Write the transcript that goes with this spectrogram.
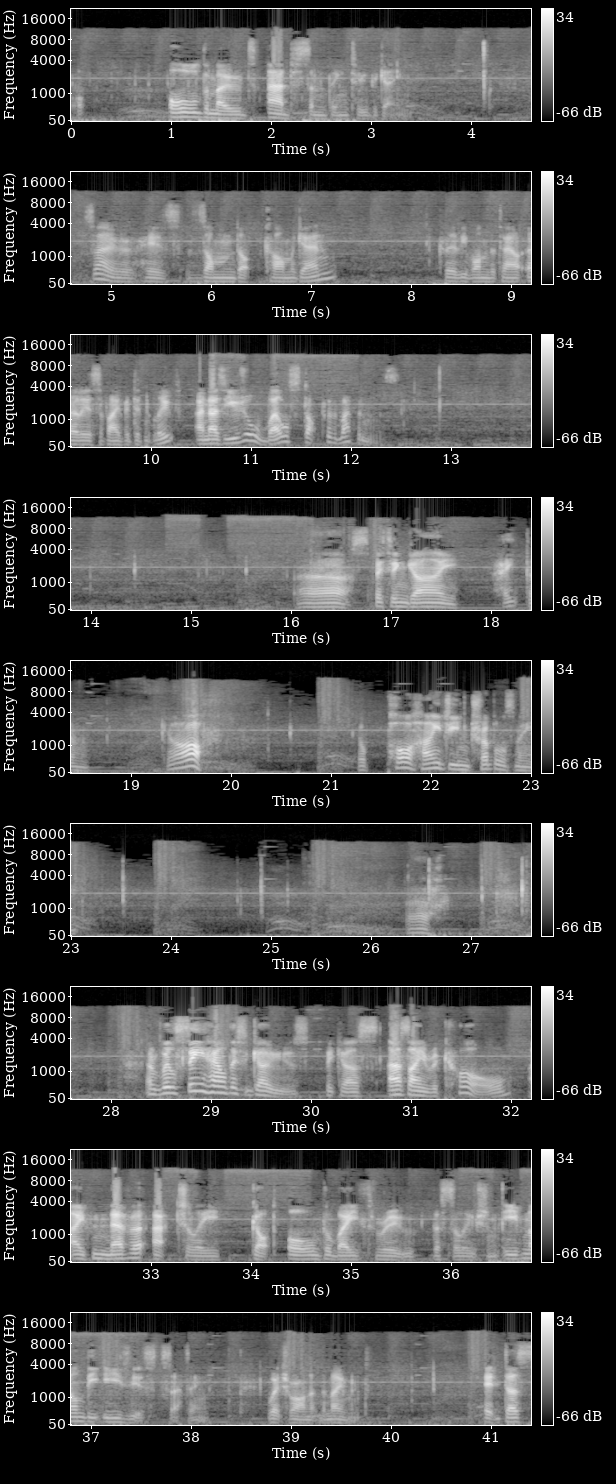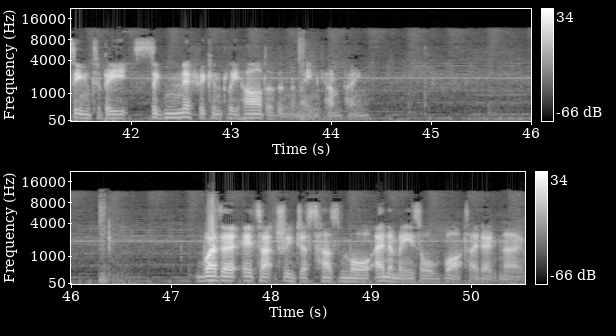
all the modes add something to the game. So here's Zom.com again. Clearly one that our earlier survivor didn't loot, and as usual, well stocked with weapons. Ugh, spitting guy. Hate them. Get off! Your poor hygiene troubles me. Ugh. And we'll see how this goes, because as I recall, I've never actually got all the way through the solution, even on the easiest setting, which we're on at the moment. It does seem to be significantly harder than the main campaign. Whether it actually just has more enemies or what, I don't know.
